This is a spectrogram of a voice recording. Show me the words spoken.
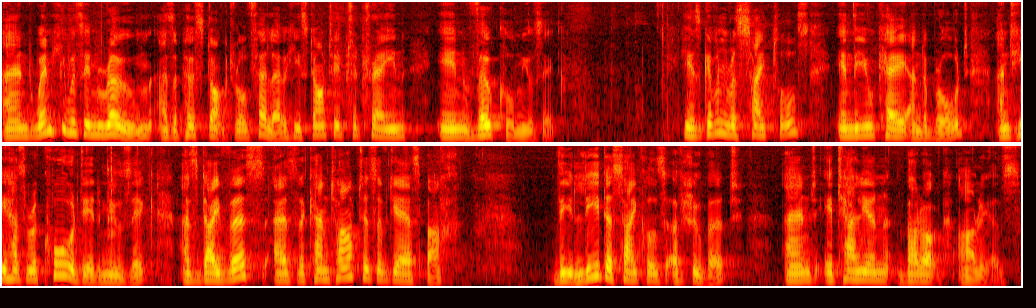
and when he was in Rome as a postdoctoral fellow, he started to train in vocal music. He has given recitals in the UK and abroad, and he has recorded music as diverse as the cantatas of J.S. Bach, the Lieder cycles of Schubert, and Italian Baroque arias.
